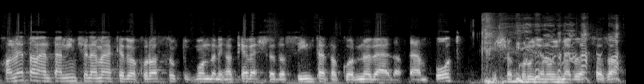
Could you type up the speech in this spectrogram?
ha netalántán nincsen emelkedő, akkor azt szoktuk mondani, ha kevesed a szintet, akkor növeld a tempót, és akkor ugyanúgy meg lesz ez a,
